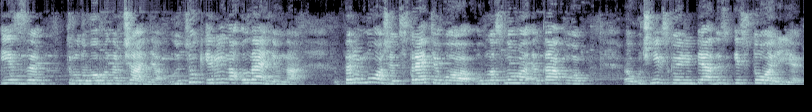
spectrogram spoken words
із трудового навчання. Луцюк Ірина Олегівна, переможець третього обласного етапу учнівської олімпіади з історії.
